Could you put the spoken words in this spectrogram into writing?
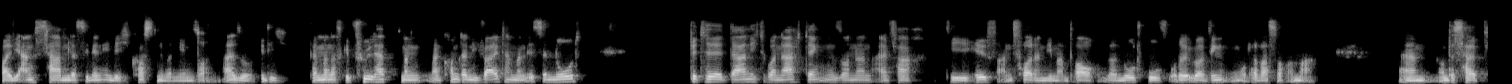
weil die Angst haben, dass sie dann irgendwelche Kosten übernehmen sollen. Also wenn man das Gefühl hat, man, man kommt da nicht weiter, man ist in Not, bitte da nicht drüber nachdenken, sondern einfach die Hilfe anfordern, die man braucht, über Notruf oder über Winken oder was auch immer. Ähm, und deshalb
